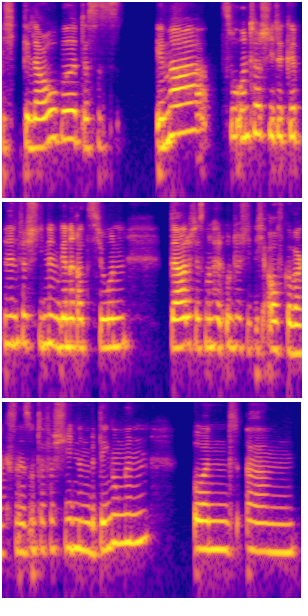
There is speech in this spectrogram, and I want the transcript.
ich glaube, dass es immer zu Unterschiede gibt in den verschiedenen Generationen, dadurch, dass man halt unterschiedlich aufgewachsen ist, unter verschiedenen Bedingungen und ähm,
